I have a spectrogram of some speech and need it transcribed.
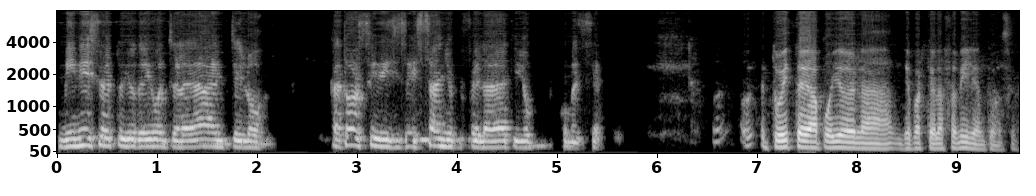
mi inicio, esto yo te digo, entre la edad, entre los 14 y 16 años, que fue la edad que yo comencé. ¿Tuviste apoyo de, la, de parte de la familia entonces?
